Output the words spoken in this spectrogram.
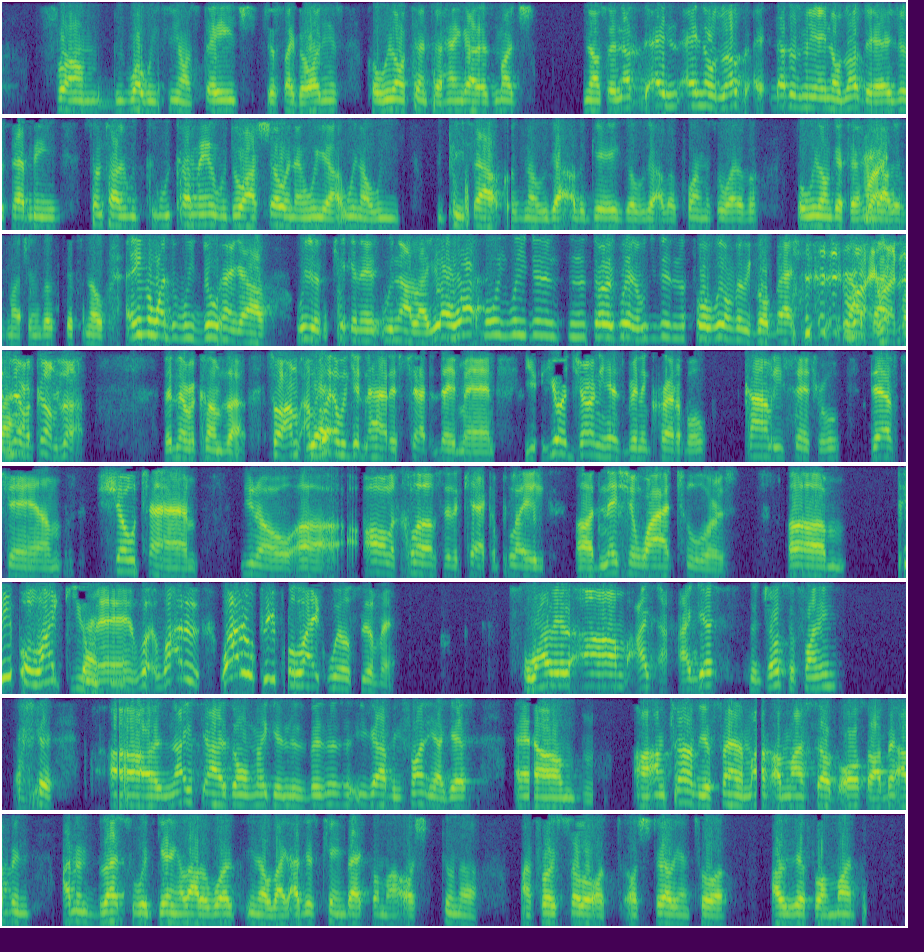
from what we see on stage, just like the audience, because we don't tend to hang out as much. You know, so not, ain't, ain't no love. That doesn't mean ain't no love there. It's just that means sometimes we we come in, we do our show, and then we uh we know we we peace out because you know we got other gigs or we got other appointments or whatever. But we don't get to hang Right. out as much and get to know. And even when we do hang out, we just kicking it. We're not like, yo, what? What we did in, the third grade? What you did in the fourth? We don't really go back. right, right. That never comes up. That never comes up. So I'm, I'm Yeah. glad we're getting to have this chat today, man. You, your journey has been incredible. Comedy Central, Def Jam, Showtime, you know, uh, all the clubs that a cat could play, uh, nationwide tours. Um, people like you, Thank man. Wh- Why do why do people like Wil Sylvince? Well, it, um, I I guess the jokes are funny. uh, nice guys don't make it in this business. You gotta be funny, I guess. And um, I- I'm trying to be a fan of, my, of myself also. I've been I've been I've been blessed with getting a lot of work. You know, like I just came back from uh, Aus- doing my first solo Australian tour. I was there for a month,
